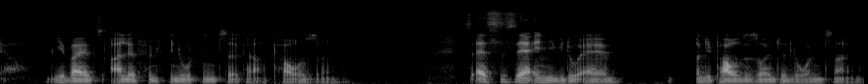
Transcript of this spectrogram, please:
ja, jeweils alle 5 Minuten circa Pause. Es ist sehr individuell und die Pause sollte lohnend sein.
